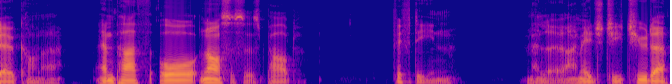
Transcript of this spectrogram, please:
O'Connor, Empath or Narcissist, Part 15. Hello, I'm H.G. Tudor.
